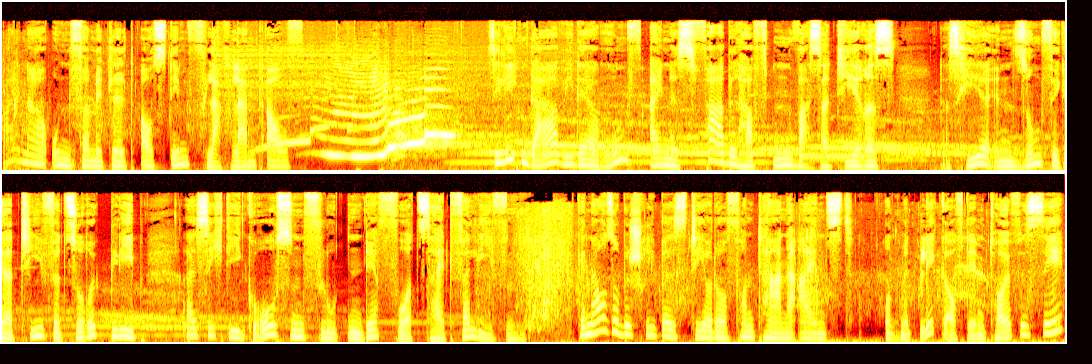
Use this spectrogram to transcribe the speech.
beinahe unvermittelt aus dem Flachland auf. Sie liegen da wie der Rumpf eines fabelhaften Wassertieres, das hier in sumpfiger Tiefe zurückblieb, als sich die großen Fluten der Vorzeit verliefen. Genauso beschrieb es Theodor Fontane einst. Und mit Blick auf den Teufelssee,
